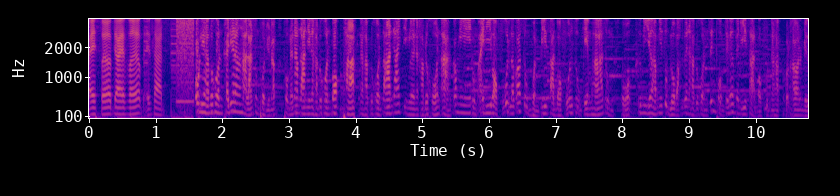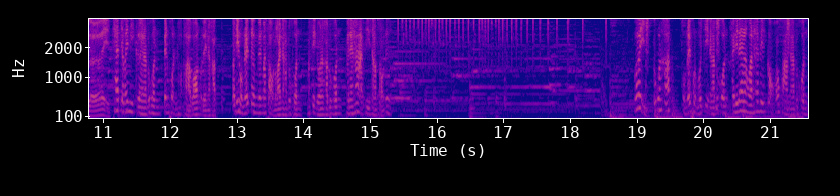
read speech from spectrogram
ไอ้เซิร์ฟย้ายเซิร์ฟไอ้สัตว์โอเคครับทุกคน ใครที่กำลังหาร้านสุ่มผลอยู่นะผมแนะนำร้านนี้นะครับทุกคน Blockpass นะครับทุกคนร้านได้จริงเลยนะครับทุกคนอะก็มีสุ่ม ID Blox Fruit แล้วก็สุ่มผลปีศาจ Blox Fruit สุ่ม gamepass สุ่มโอ้คือมีเยอะครับมีสุ่ม Robux ด้วยนะครับทุกคนซึ่งผมจะเลือกเป็นปีศาจ Blox Fruit นะครับกดเข้ามันไปเลยแทบจะไม่มีเกินนะทุกคนเป็นผลถาวรหมดเลยนะครับตอนนี้ผมได้เติมเงินมา200นะครับทุกคนมาสิโดนนะครับทุกคนภายใน5 4 3 2 1 เฮ้ยทุกคนครับผมได้ผลโมจินะครับทุกคนใครที่ได้รางวัลให้เป็นกล่องข้อความนะครับทุกคน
